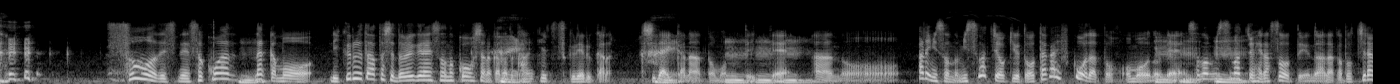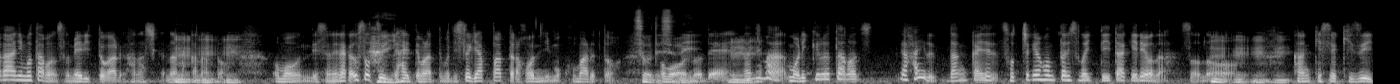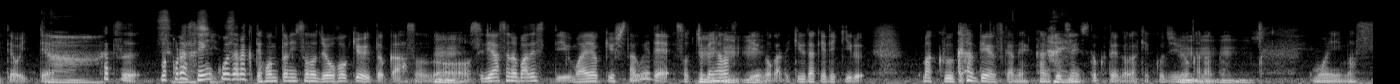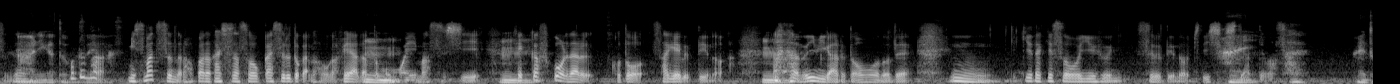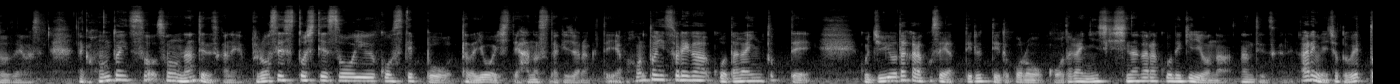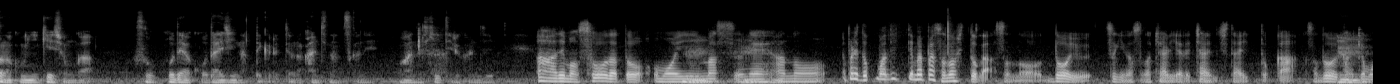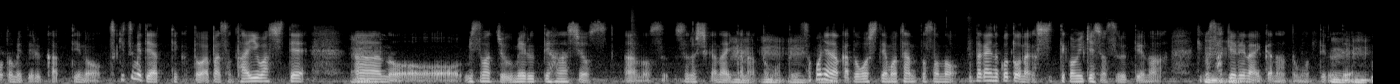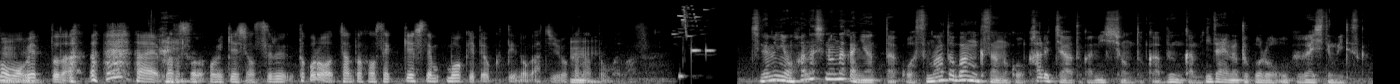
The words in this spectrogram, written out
そうですね、そこはん。なんかもう、リクルーターとしてどれぐらいその候補者の方と関係作れるかな、次第かなと思っていて、あの、ある意味そのミスマッチが起きるとお互い不幸だと思うので、うんうんうんそのミスマッチを減らそうというのは、なんかどちら側にも多分そのメリットがある話なのかなと思うんですよね。なんか嘘ついて入ってもらっても実際ギャップあったら本人も困るとそうですね。思うので、うん。なんでまあ、もうリクルーターのが入る段階で率直に本当にその言っていただけるような、その関係性を築いておいて、かつ、まあ、これは先行じゃなくて、本当にその情報共有とか、そのうん。すり合わせの場ですっていう前置きをした上で、率直に話すっていうのができるだけできる、まあ、空間っていうんですかね、関係性にしとくというのが結構重要かなとうんうんうん思いますね。あありがとうご本当にまあざいます。ミスマッチするなら他の会社さん紹介するとかの方がフェアだとも思いますし、うん結果不幸になることを下げるっていうのは、うん あの意味があると思うので、うん、できるだけそういうふうにするというのをちょっと意識してやってます。はいありがとうございます。なんか本当にそ、その、なんていうんですかね、プロセスとしてそういう、こう、ステップをただ用意して話すだけじゃなくて、やっぱ本当にそれが、こう、お互いにとって、こう、重要だからこそやってるっていうところを、こう、お互い認識しながら、こう、できるような、なんていうんですかね、ある意味でちょっとウェットなコミュニケーションが、そこではこう、大事になってくるっていうような感じなんですかね。お話聞いてる感じ。ああ、でもそうだと思いますね。うんあの、やっぱりどこまで行っても、やっぱりその人が、その、どういう次のそのキャリアでチャレンジしたいとか、そのどういう環境を求めてるかっていうのを突き詰めてやっていくと、やっぱりその対話して、うんあの、ミスマッチを埋めるっていう話をすあのすするしかないかなと思って、そこにはなんかどうしてもちゃんとその、お互いのことをなんか知ってコミュニケーションするっていうのは結構避けれないかなと思ってるんで、もうもうウェットな、はい、私とのコミュニケーションするところをちゃんとその設計して設けておくっていうのが重要かなと思います。ちなみにお話の中にあった、こう、スマートバンクさんの、こう、カルチャーとかミッションとか文化みたいなところをお伺いしてもいいですか？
